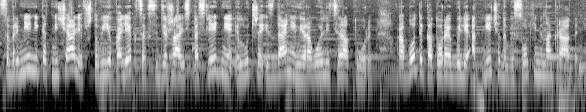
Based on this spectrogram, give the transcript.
Современники отмечали, что в ее коллекциях содержались последние и лучшие издания мировой литературы, работы, которые были отмечены высокими наградами.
